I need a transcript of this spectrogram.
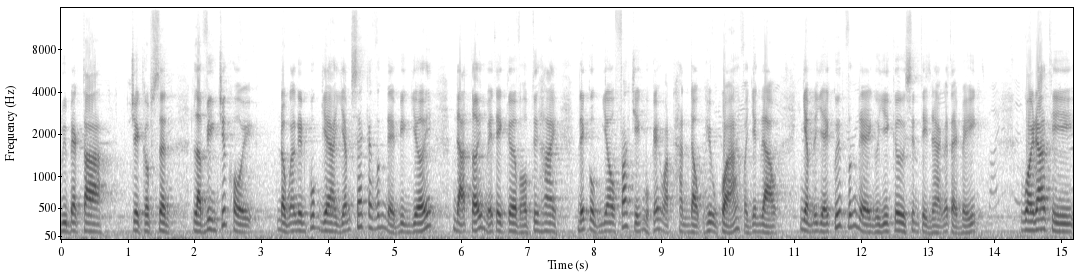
Rebecca Jacobson là viên chức Hội đồng an ninh quốc gia giám sát các vấn đề biên giới đã tới Mỹ Tây Cơ vào hôm thứ Hai để cùng nhau phát triển một kế hoạch hành động hiệu quả và nhân đạo nhằm để giải quyết vấn đề người di cư xin tị nạn ở tại Mỹ. Ngoài ra thì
